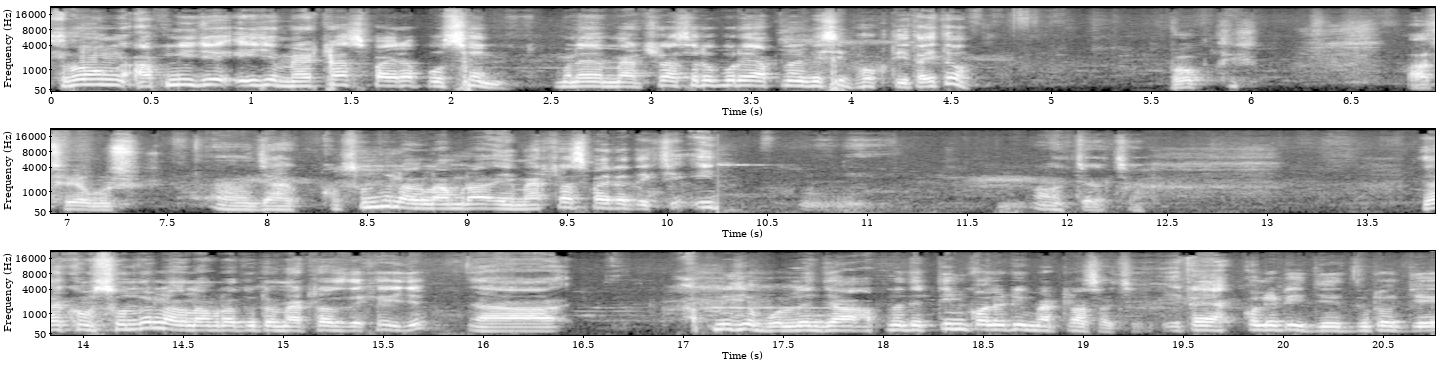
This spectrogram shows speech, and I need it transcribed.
এবং আপনি যে এই যে ম্যাট্রাস পায়রা পোষেন মানে ম্যাট্রাসের উপরে আপনার বেশি ভক্তি তাই তো? ভক্তি আছে অবশ্যই। যাক খুব সুন্দর লাগল আমরা এই ম্যাট্রাস পায়রা দেখছি। এই আচ্ছা আচ্ছা। যাক খুব সুন্দর লাগল আমরা দুটো ম্যাট্রাস দেখে। এই যে আপনি যে বললেন যে আপনাদের তিন কোয়ালিটি ম্যাট্রাস আছে এটা এক কোয়ালিটি যে দুটো যে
